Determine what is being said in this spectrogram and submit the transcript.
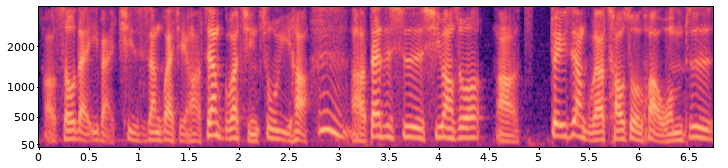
好，收在一百七十三块钱哈。这样股票请注意哈，嗯，啊，但是是希望说啊，对于这样股票操作的话，我们是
